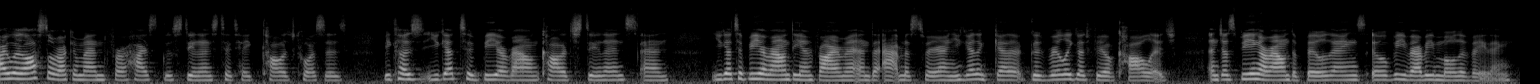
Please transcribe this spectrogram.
I would also recommend for high school students to take college courses because you get to be around college students and you get to be around the environment and the atmosphere and you get to get a good, really good feel of college. And just being around the buildings, it will be very motivating.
